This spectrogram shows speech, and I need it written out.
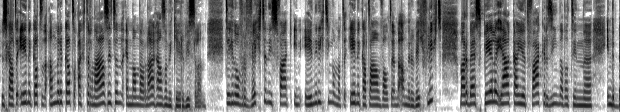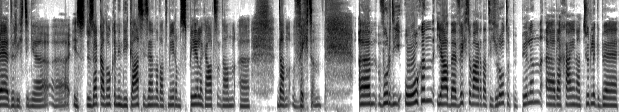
Dus gaat de ene kat de andere kat achterna zitten en dan daarna gaan ze een keer wisselen. Tegenover vechten is vaak in één richting, omdat de ene kat aanvalt en de andere wegvlucht. Maar bij spelen ja, kan je het vaker zien dat het in, uh, in de beide richtingen uh, is. Dus dat kan ook een indicatie zijn dat het meer om spelen gaat dan, uh, dan vechten. Um, voor die ogen, ja, bij vechten waren dat die grote pupillen. Dat ga je natuurlijk bij,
